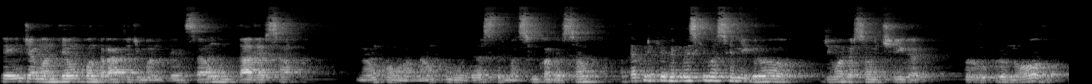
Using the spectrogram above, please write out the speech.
tende a manter um contrato de manutenção da versão não com, não com o Duster, mas sim com a versão. Até porque depois que você migrou de uma versão antiga para o novo,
